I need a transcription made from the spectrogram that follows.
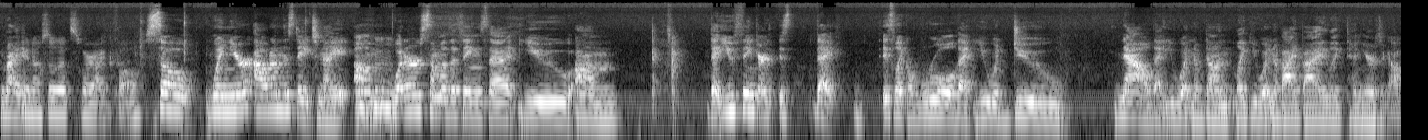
right. You know, so that's where I fall. So when you're out on this date tonight, um, what are some of the things that you um, that you think are is that is like a rule that you would do now that you wouldn't have done like you wouldn't abide by like ten years ago?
